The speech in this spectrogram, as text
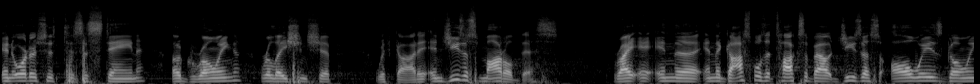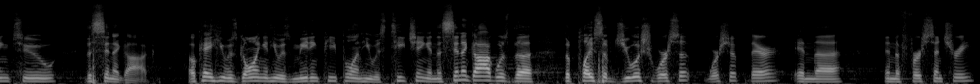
in order to, to sustain a growing relationship with God. And Jesus modeled this, right? In the, in the Gospels, it talks about Jesus always going to the synagogue, Okay, he was going and he was meeting people and he was teaching, and the synagogue was the, the place of Jewish worship, worship there in the, in the first century.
